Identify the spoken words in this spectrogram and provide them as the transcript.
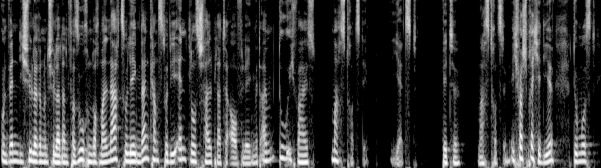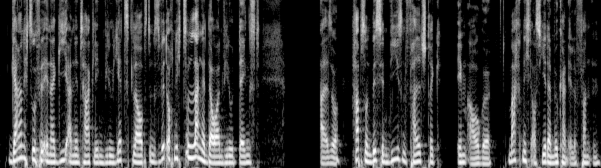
Und wenn die Schülerinnen und Schüler dann versuchen, nochmal nachzulegen, dann kannst du die endlos Schallplatte auflegen mit einem Du, ich weiß, mach's trotzdem. Jetzt. Bitte, mach's trotzdem. Ich verspreche dir, du musst gar nicht so viel Energie an den Tag legen, wie du jetzt glaubst. Und es wird auch nicht so lange dauern, wie du denkst. Also, hab so ein bisschen diesen Fallstrick im Auge Mach nicht aus jeder Mücke einen Elefanten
